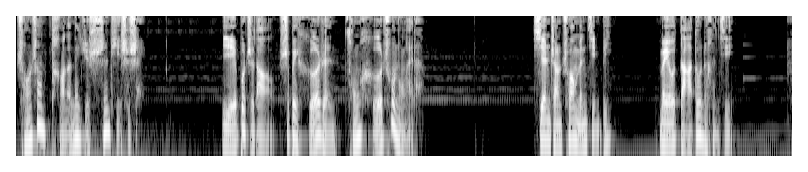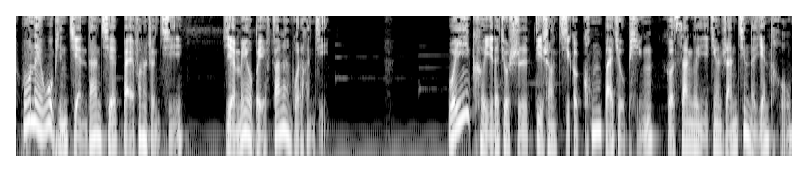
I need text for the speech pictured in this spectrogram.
床上躺的那具尸体是谁，也不知道是被何人从何处弄来的。现场窗门紧闭，没有打斗的痕迹，屋内物品简单且摆放的整齐，也没有被翻乱过的痕迹。唯一可疑的就是地上几个空白酒瓶和三个已经燃尽的烟头。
